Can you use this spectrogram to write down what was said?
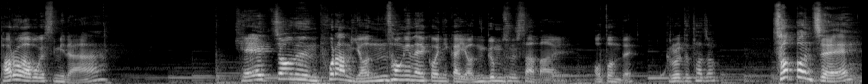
바로 가보겠습니다. 개쩌는 포람 연성해 낼 거니까 연금술사 마을 어떤데? 그럴듯하죠? 첫 번째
